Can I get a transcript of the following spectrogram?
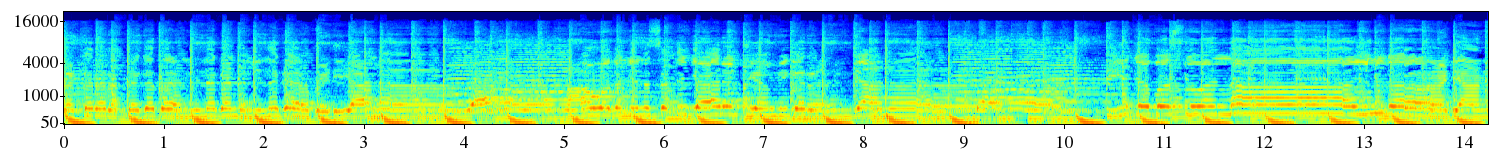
ಕಟರರ ತೆಗದ ನಿನಗಂಡ ನಿನಗ ಬೆಡಿಯಾನ. ಆವಾಗ ನಿನ್ನ ಸತಿ ಗ್ಯಾರಂಟಿ ಅಂಬಿಗರ ಅಂಜಾನ. ಈಗ ಬಸವಣ್ಣ ಹಿಂಗ ಡ್ಯಾನ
